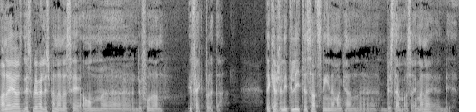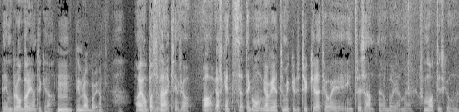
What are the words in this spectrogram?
Ja, nej, det ska bli väldigt spännande att se om eh, du får någon effekt på detta. Det är kanske lite liten satsning innan man kan eh, bestämma sig, men eh, det, det är en bra början tycker jag. Mm, det är en bra början. Ja, jag hoppas verkligen, för jag, ja, jag ska inte sätta igång. Jag vet hur mycket du tycker att jag är intressant när jag börjar med formatdiskussioner.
